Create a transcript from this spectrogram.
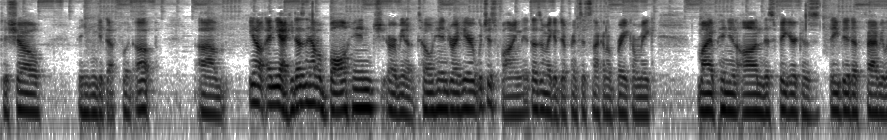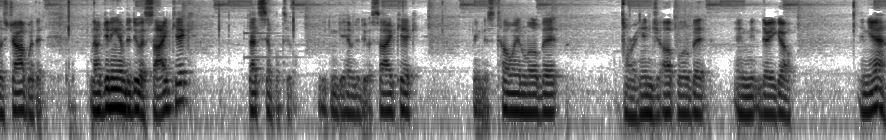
to show that he can get that foot up. Um, you know, and yeah, he doesn't have a ball hinge or, you know, toe hinge right here, which is fine. It doesn't make a difference. It's not going to break or make my opinion on this figure because they did a fabulous job with it. Now, getting him to do a side kick, that's simple too. You can get him to do a side kick, bring this toe in a little bit, or hinge up a little bit, and there you go. And yeah,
